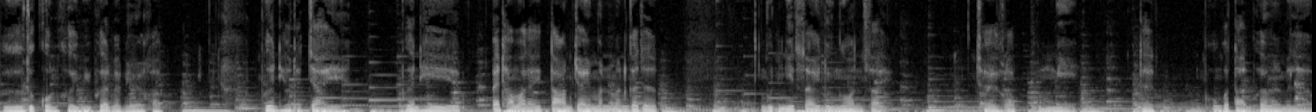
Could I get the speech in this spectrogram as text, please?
คือทุกคนเคยมีเพื่อนแบบนี้ไหมครับ เพื่อนที่เอาแต่ใจ เพื่อนที่ไม่ทำอะไรตามใจมันมันก็จะหงุดหงิดใส่หรืองอนใส่ ใช่ครับผมมี แต่ผมก็ตัดเพื่อนมันไปแล้ว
